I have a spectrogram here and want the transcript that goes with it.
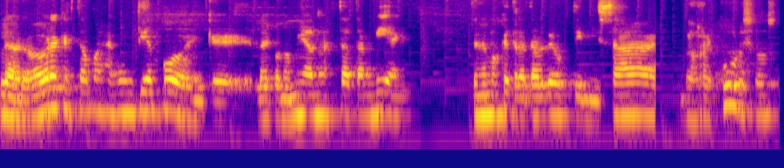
Claro, ahora que estamos en un tiempo en que la economía no está tan bien, tenemos que tratar de optimizar los recursos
